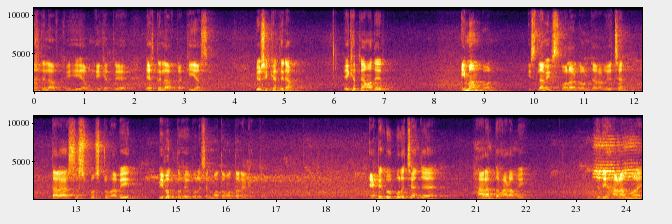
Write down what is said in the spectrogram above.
এখতলাফ ফিহি, এবং এক্ষেত্রে এখতলাফটা কি আছে? প্রিয় শিক্ষার্থীরা, এক্ষেত্রে আমাদের ইমামগণ, ইসলামিক স্কলারগণ যারা রয়েছেন, তারা সুস্পষ্টভাবেই বিভক্ত হয়ে পড়েছেন মতামত দানের ক্ষেত্রে। একটা গ্রুপ বলেছেন যে হারাম তো হারামই। যদি হারাম হয়,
